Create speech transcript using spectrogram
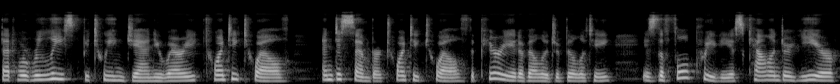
that were released between January 2012 and December 2012. The period of eligibility is the full previous calendar year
